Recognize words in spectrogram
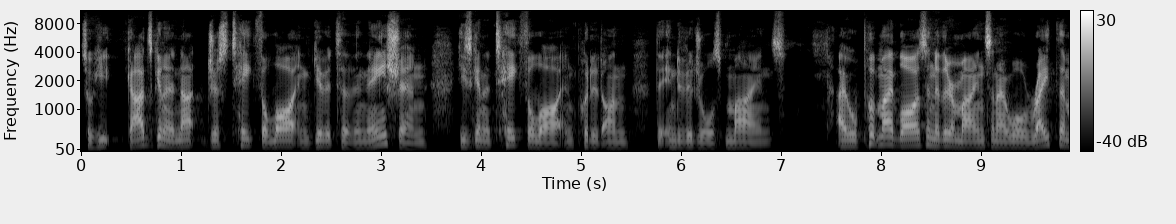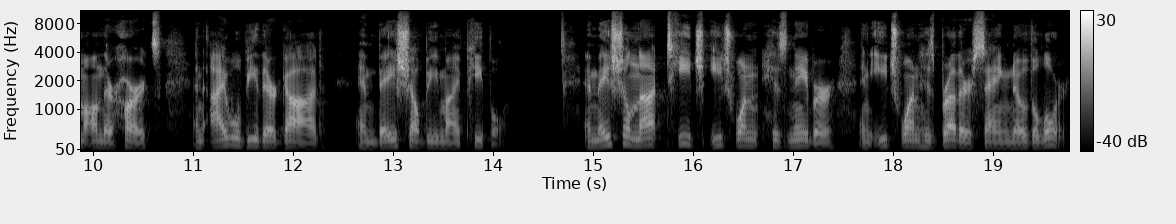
so he, God's going to not just take the law and give it to the nation, he's going to take the law and put it on the individual's minds. I will put my laws into their minds, and I will write them on their hearts, and I will be their God, and they shall be my people. and they shall not teach each one his neighbor and each one his brother, saying, Know the Lord.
